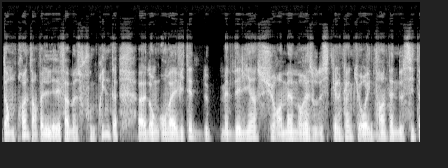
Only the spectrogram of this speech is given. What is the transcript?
d'empreintes, en fait, les fameuses footprints. donc, on va éviter de mettre des liens sur un même réseau de sites. Quelqu'un qui aurait une trentaine de sites,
